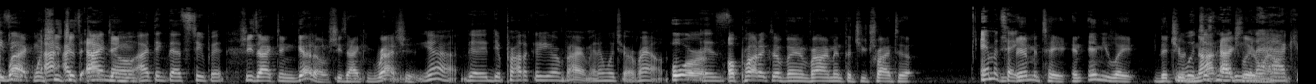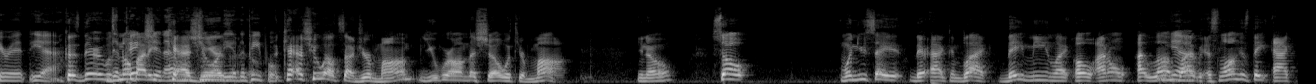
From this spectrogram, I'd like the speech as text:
acting black when she's I- just I, acting. I know. I think that's stupid. she's acting ghetto. She's acting ratchet. Yeah, the, the product of your environment and what you're around, Or is a product of an environment that you try to imitate, imitate and emulate that you're which not, is not actually even around. accurate. Yeah, Because there was nobody depiction of cash majority as- of the people. Cash who outside? Your mom? You were on the show with your mom. You know? So when you say they're acting black, they mean like, oh, I don't I love Yeah. black people. As long as they act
